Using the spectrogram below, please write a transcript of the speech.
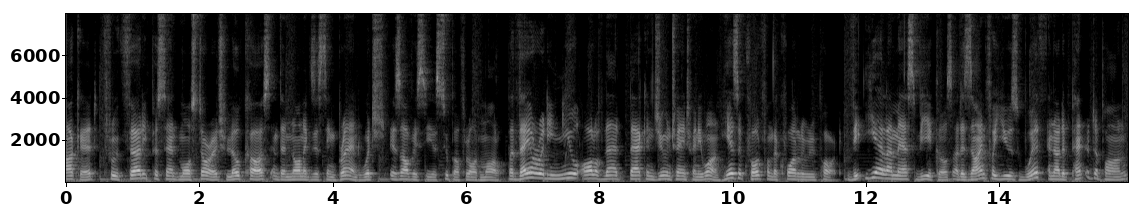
market through 30% more storage, low cost, and the non existing brand, which is obviously a super flawed model. But they already knew all of that back in June 2021. Here's a quote from the quarterly report The ELMS vehicles are designed for use with and are dependent upon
